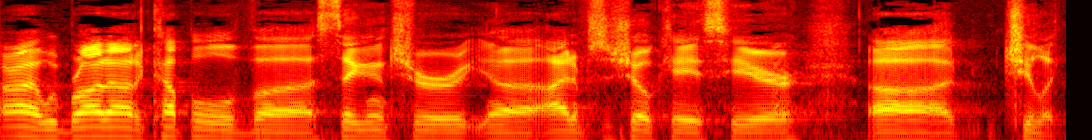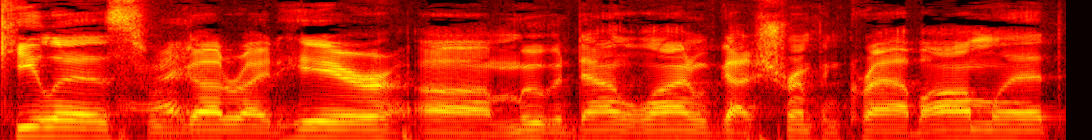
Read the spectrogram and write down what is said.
All right, we brought out a couple of uh, signature uh, items to showcase here. Uh, chilaquiles, we've got right here. Um, moving down the line, we've got a shrimp and crab omelet.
